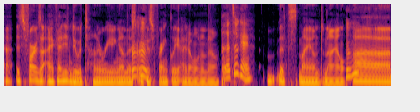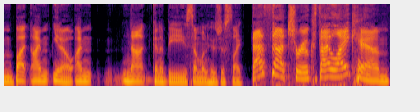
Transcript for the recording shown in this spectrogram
Uh, as far as I, I didn't do a ton of reading on this because, frankly, I don't want to know. That's okay. That's my own denial. Um, but I'm, you know, I'm not going to be someone who's just like that's not true because I like him.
